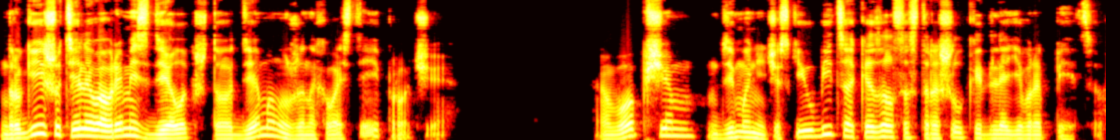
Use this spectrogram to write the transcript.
Другие шутили во время сделок, что демон уже на хвосте и прочее. В общем, демонический убийца оказался страшилкой для европейцев,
